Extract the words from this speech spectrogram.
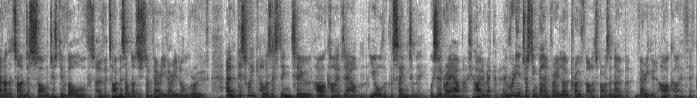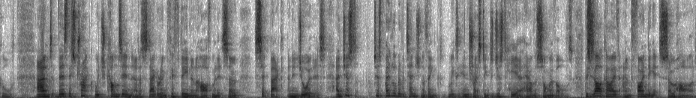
and other times a song just evolves over time, and sometimes it's just a very, very long groove. And this week I was listening to Archive's album, You All Look the Same to Me, which is a great album, actually, highly recommend. A really interesting band, very low profile as far as I know, but very good. Archive, they're called. And there's this track which comes in at a staggering 15 and a half minutes, so sit back and enjoy this. And just just pay a little bit of attention, I think makes it interesting to just hear how the song evolves. This is Archive and Finding It So Hard.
